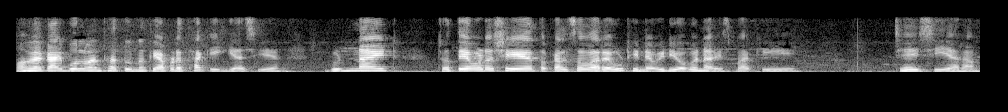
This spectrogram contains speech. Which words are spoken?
હવે કાંઈ બોલવાનું થતું નથી. આપણે થાકી ગયા છીએ. ગુડ નાઇટ જો તેવડ હશે તો કાલ સવારે ઉઠીને વીડિયો બનાવીશ બાકી. જય સિયારામ.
